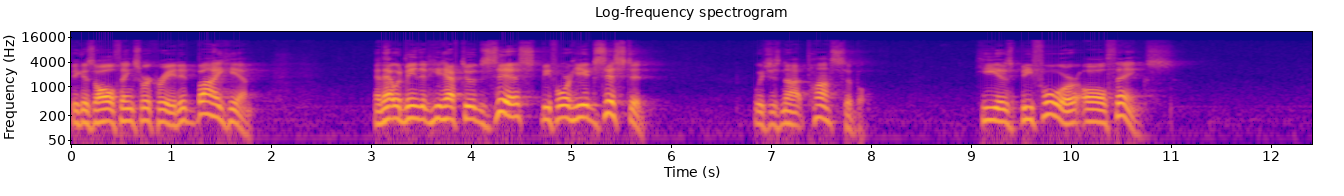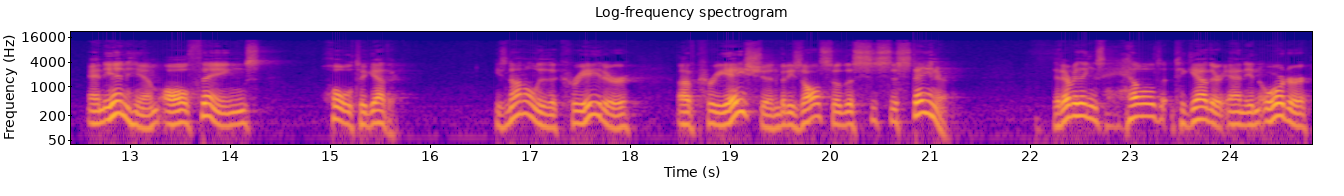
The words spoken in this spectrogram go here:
because all things were created by him. And that would mean that he'd have to exist before he existed, which is not possible. He is before all things. And in him, all things hold together. He's not only the creator of creation, but he's also the sustainer. That everything's held together and in order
